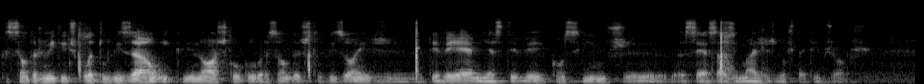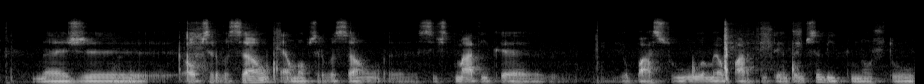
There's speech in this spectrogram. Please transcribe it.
que são transmitidos pela televisão e que nós, com a colaboração das televisões, TVM e STV, conseguimos uh, acesso às imagens dos respectivos jogos. Mas uh, a observação é uma observação sistemática. Eu passo a maior parte do tempo em Moçambique, não estou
